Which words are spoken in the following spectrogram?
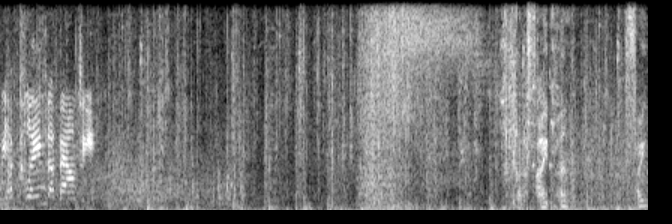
We have claimed a bounty. Trying to fight, man. Fight.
